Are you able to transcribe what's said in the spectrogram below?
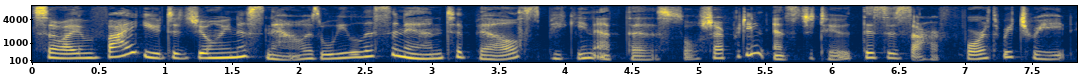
So I invite you to join us now as we listen in to Bill speaking at the Soul Shepherding Institute. This is our fourth retreat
